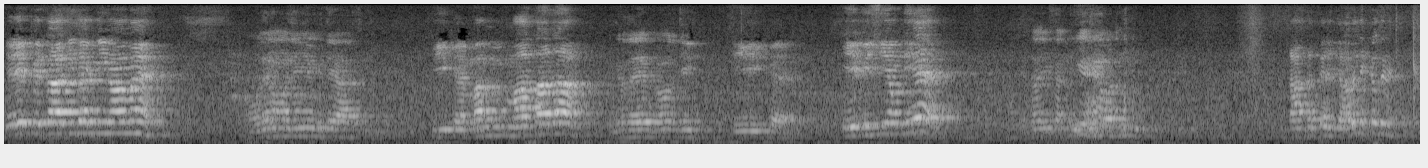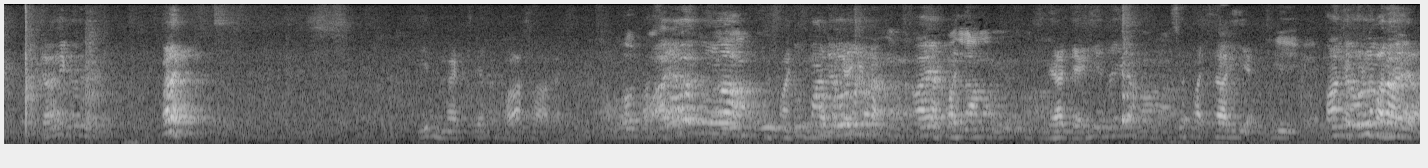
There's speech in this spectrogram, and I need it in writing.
ਤੇਰੇ ਪਿਤਾ ਜੀ ਦਾ ਕੀ ਨਾਮ ਹੈ? ਉਹਦੇ ਨਾਮ ਜੀ ਆ। ਠੀਕ ਹੈ ਮਾ- ਮਾਤਾ ਦਾ? ਗੁਰਦੇਵ ਕੌਰ ਜੀ। ਠੀਕ ਹੈ। ਏਬੀਸੀ ਆਉਂਦੀ ਹੈ? ਇਹਦਾ ਜੀ ਕੰਨੀ ਹੈ ਵੜਨ। ਦੰਦ ਤੇਰੇ ਜਾਵੇ ਨਿਕਲਦੇ ਨੇ। ਜਾ ਨਿਕਲਦੇ ਨੇ। ਪੜ ਇਹ ਮੈਟ ਦਾ ਬੜਾ ਖਰਾਬ ਹੈ। ਆ ਜਾ ਤੂੰ ਆ। ਤੂੰ ਪੰਜ ਰੋਲ ਨੰਬਰ ਆ ਜਾ ਪਜਲਾ ਮਾ ਮੇਰਾ ਡੈਡੀ ਹੈ ਨਾ ਜਿਹੜਾ ਸਿਰ ਪਛਾੜੀ ਹੈ। ਠੀਕ ਹੈ। ਪੰਜ ਰੋਲ ਨੰਬਰ ਆ ਜਾ।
